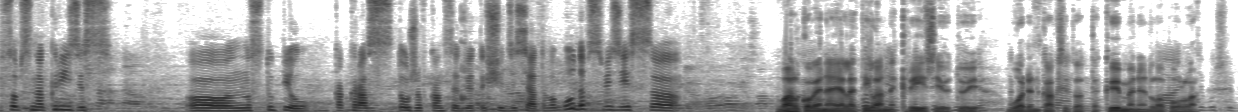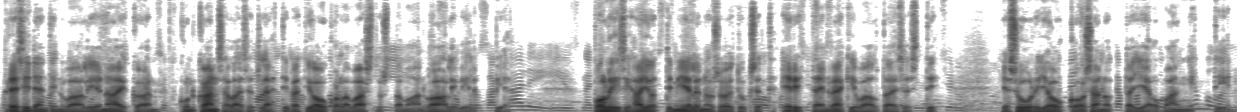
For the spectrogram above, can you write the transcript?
собственно, кризис Э, наступил как раз тоже в конце 2010 года в связи с э, valko tilanne kriisiytyi vuoden 2010 lopulla presidentinvaalien aikaan, kun kansalaiset lähtivät joukolla vastustamaan vaalivilppiä. Poliisi hajotti mielenosoitukset erittäin väkivaltaisesti ja suuri joukko osanottajia vangittiin.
